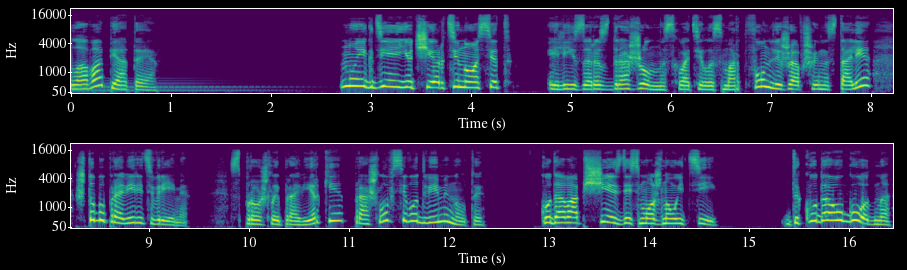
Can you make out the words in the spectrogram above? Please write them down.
Глава пятая. «Ну и где ее черти носят?» Элиза раздраженно схватила смартфон, лежавший на столе, чтобы проверить время. С прошлой проверки прошло всего две минуты. «Куда вообще здесь можно уйти?» «Да куда угодно»,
